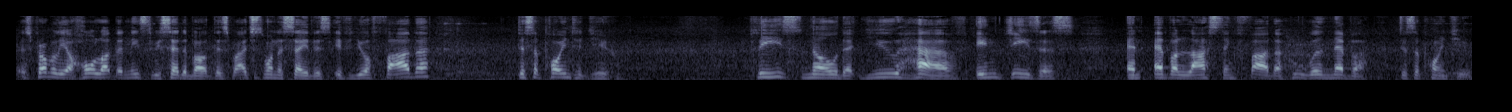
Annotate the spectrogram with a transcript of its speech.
There's probably a whole lot that needs to be said about this, but I just want to say this. If your father disappointed you, please know that you have in Jesus an everlasting Father who will never disappoint you.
